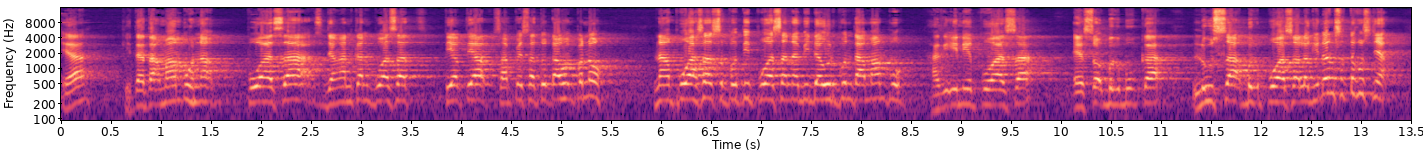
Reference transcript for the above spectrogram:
Ya kita tak mampu nak puasa jangankan puasa tiap-tiap sampai satu tahun penuh. Nak puasa seperti puasa Nabi Daud pun tak mampu. Hari ini puasa esok berbuka lusa berpuasa lagi dan seterusnya.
